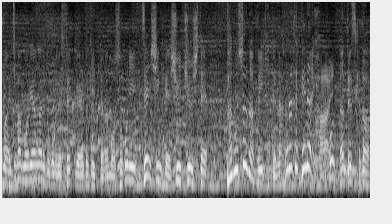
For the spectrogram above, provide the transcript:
まあ、一番盛り上がるところでステップやるときっていうのはもうそこに全神経集中して楽しそうな雰囲気ってなかなか出ないもんなんですけど、はい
